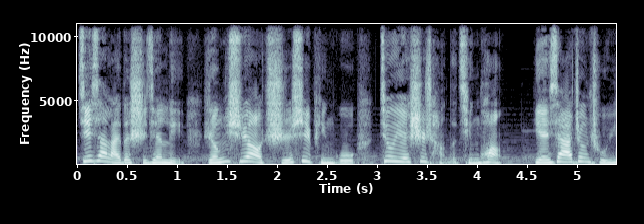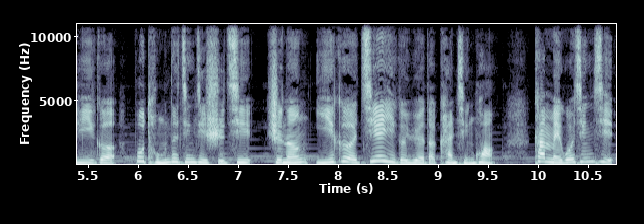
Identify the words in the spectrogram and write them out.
接下来的时间里仍需要持续评估就业市场的情况。眼下正处于一个不同的经济时期，只能一个接一个月的看情况，看美国经济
